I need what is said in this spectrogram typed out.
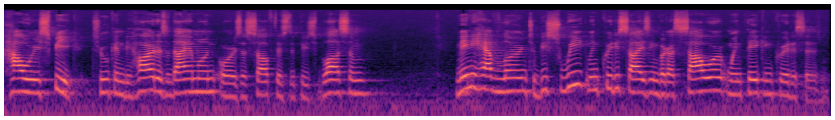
how we speak. True can be hard as a diamond or as soft as the peach blossom. Many have learned to be sweet when criticizing, but are sour when taking criticism.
